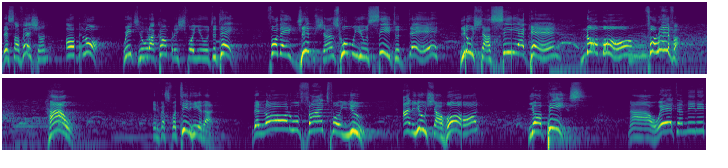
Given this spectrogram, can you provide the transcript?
The salvation of the Lord, which he will accomplish for you today. For the Egyptians whom you see today, you shall see again no more forever. How? In verse 14, hear that. The Lord will fight for you, and you shall hold your peace. Now, wait a minute.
